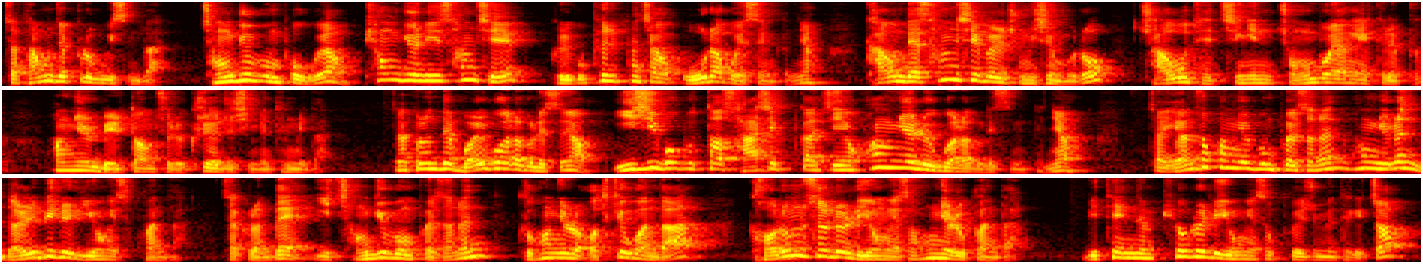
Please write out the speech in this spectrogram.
자, 다음 문제 풀어보겠습니다. 정규 분포고요. 평균이 30, 그리고 표준 편차가 5라고 했으니까요. 가운데 30을 중심으로 좌우 대칭인 종 모양의 그래프, 확률 밀도 함수를 그려주시면 됩니다. 자, 그런데 뭘 구하라 그랬어요? 25부터 40까지의 확률을 구하라 그랬으니까요. 자, 연속 확률 분포에서는 확률은 넓이를 이용해서 구한다. 자, 그런데 이 정규 분포에서는 그 확률을 어떻게 구한다? 걸음수를 이용해서 확률을 구한다. 밑에 있는 표를 이용해서 구해주면 되겠죠?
